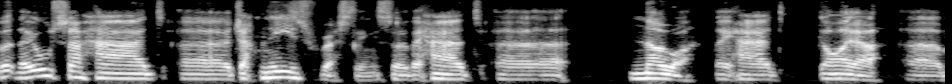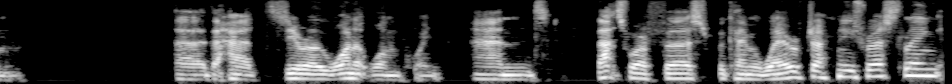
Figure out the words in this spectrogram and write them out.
but they also had uh, Japanese wrestling. So they had uh, Noah. They had Gaea. Um, uh, they had Zero One at one point, and that's where I first became aware of Japanese wrestling.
